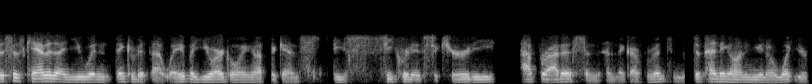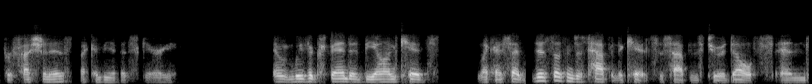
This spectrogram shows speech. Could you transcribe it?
this is Canada and you wouldn't think of it that way, but you are going up against these secretive security apparatus and, and the government. And depending on, you know, what your profession is, that can be a bit scary. And we've expanded beyond kids. Like I said, this doesn't just happen to kids, this happens to adults. And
